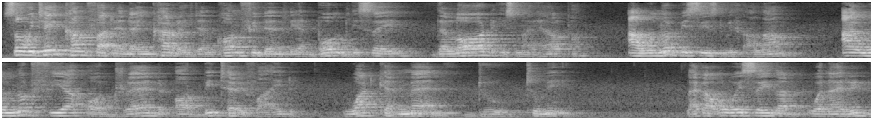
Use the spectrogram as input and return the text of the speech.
So we take comfort and are encouraged and confidently and boldly say, The Lord is my helper. I will not be seized with alarm. I will not fear or dread or be terrified. What can man do to me? Like I always say that when I read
